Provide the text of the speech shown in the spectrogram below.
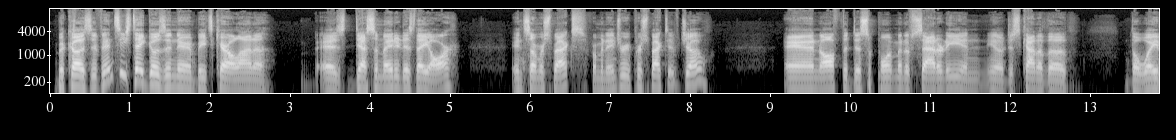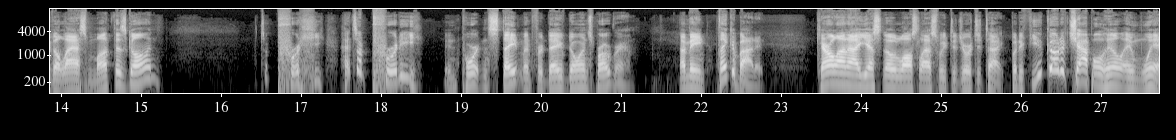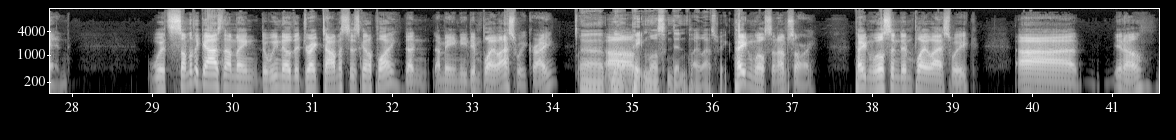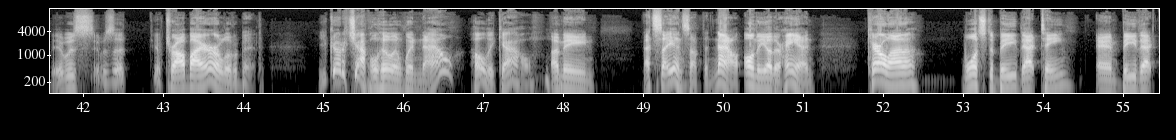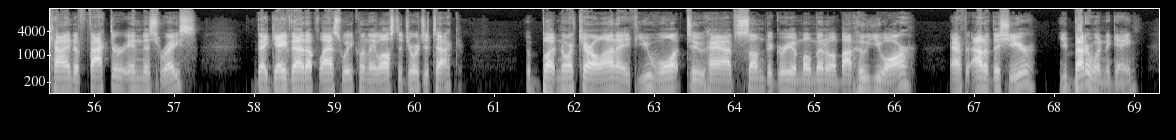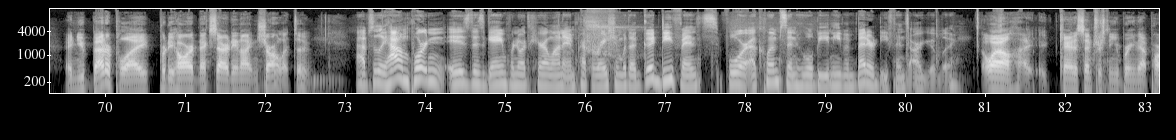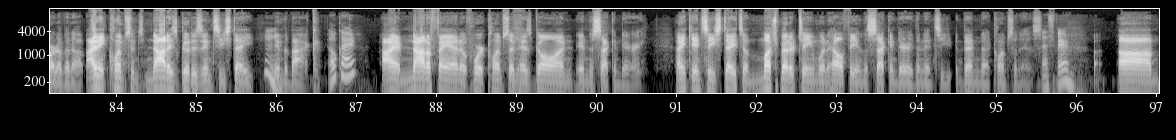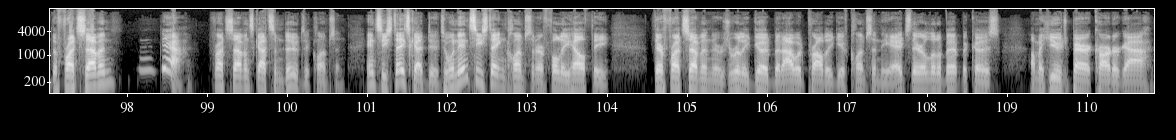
because if NC State goes in there and beats Carolina as decimated as they are, in some respects from an injury perspective, Joe, and off the disappointment of Saturday and you know just kind of the the way the last month has gone. It's a pretty that's a pretty important statement for Dave Doeren's program. I mean, think about it. Carolina, yes, no, lost last week to Georgia Tech. But if you go to Chapel Hill and win with some of the guys, I mean, do we know that Drake Thomas is going to play? Doesn't I mean he didn't play last week, right? Uh, no, um, Peyton Wilson didn't play last week. Peyton Wilson, I'm sorry. Peyton Wilson didn't play last week. Uh, you know, it was it was a you know, trial by error a little bit. You go to Chapel Hill and win now? Holy cow. I mean, that's saying something. Now, on the other hand, Carolina wants to be that team and be that kind of factor in this race. They gave that up last week when they lost to Georgia Tech. But North Carolina, if you want to have some degree of momentum about who you are after out of this year, you better win the game, and you better play pretty hard next Saturday night in Charlotte too. Absolutely. How important is this game for North Carolina in preparation with a good defense for a Clemson who will be an even better defense, arguably? Well, Candace, interesting you bring that part of it up. I think Clemson's not as good as NC State hmm. in the back. Okay. I am not a fan of where Clemson has gone in the secondary. I think NC State's a much better team when healthy in the secondary than NC than uh, Clemson is. That's fair. Um, the front seven, yeah, front seven's got some dudes at Clemson. NC State's got dudes. When NC State and Clemson are fully healthy, their front seven is really good. But I would probably give Clemson the edge there a little bit because I'm a huge Barrett Carter guy.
